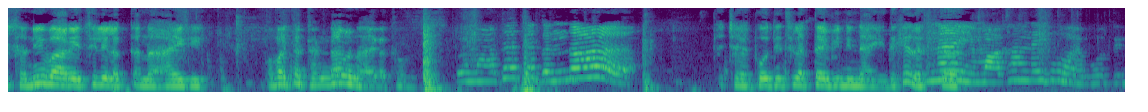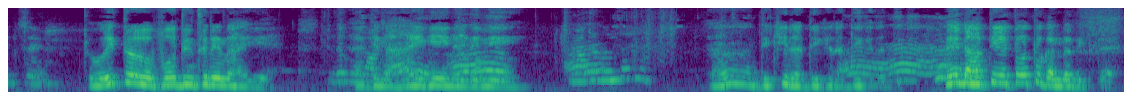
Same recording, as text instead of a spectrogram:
शनिवार है इसीलिए लगता नहाएगी। बाबा इतना ठंडा में नहाएगा तुम तो माथा इतना गंदा अच्छा बहुत दिन से लगता है भी नहीं नहाई। दोस्तों नहीं माथा नहीं धोए बहुत दिन से। तो वही तो बहुत दिन से नहीं नहाई है। नहाएगी नंदिनी। है? हाँ दिख ही रहा दिख रहा दिख रहा दिख नहीं नहाती है तो तो गंदा दिखता है।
